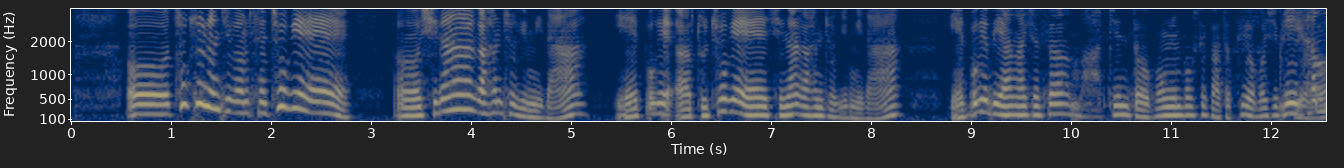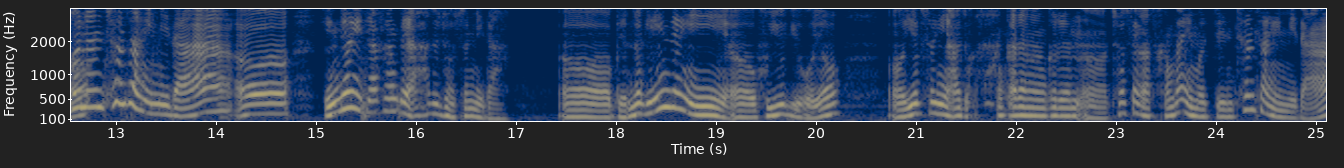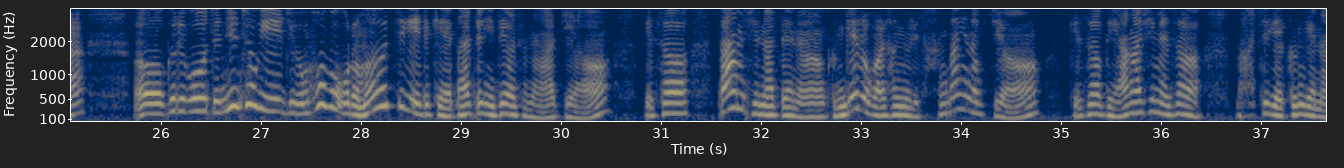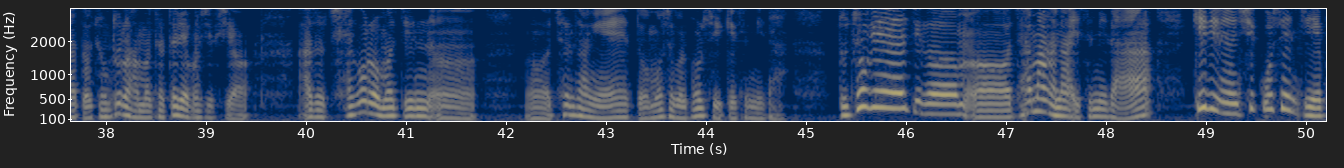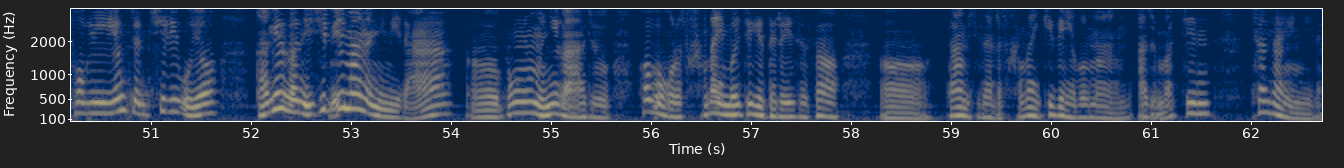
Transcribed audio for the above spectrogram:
어, 촉수는 지금 세 촉에 어, 신화가 한 촉입니다. 예쁘게 아, 두 촉에 신화가 한 촉입니다. 예쁘게 배양하셔서 멋진 또 복륜복색가도 피워보십시오. 네, 3번은 천상입니다. 어, 굉장히 작상태 아주 좋습니다. 어, 변도 굉장히 어, 후육이고요. 어, 엽성이 아주 까랑까랑한 그런 어, 초세가 상당히 멋진 천상입니다. 어, 그리고 전진촉이 지금 호복으로 멋지게 이렇게 발전이 되어서 나왔지요. 그래서 다음 신화 때는 근계로 갈 확률이 상당히 높지요. 그래서 배양하시면서 멋지게 근계나 또 중투를 한번 터뜨려 보십시오. 아주 최고로 멋진 어, 어, 천상의 또 모습을 볼 수 있겠습니다. 두 촉에 지금 어, 자마 하나 있습니다. 길이는 19cm에 폭이 0.7이고요. 가격은 21만원입니다. 어, 복륜 무늬가 아주 호복으로 상당히 멋지게 들어있어서 어, 다음 시간에 상당히 기대해 볼 만한 아주 멋진 천상입니다.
